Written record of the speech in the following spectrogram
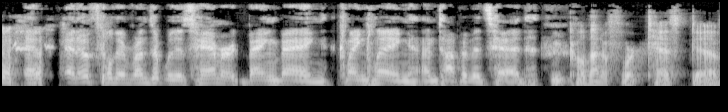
and, and Ulfkill then runs up with his hammer, bang, bang, clang, clang, on top of its head. We call that a fort test. Uh,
